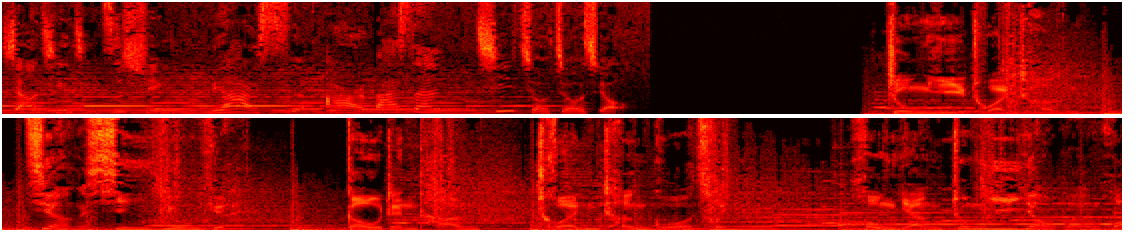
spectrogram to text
详情请咨询零二四二二八三七九九九。中医传承，匠心悠远；高真堂传承国粹，弘扬中医药文化，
